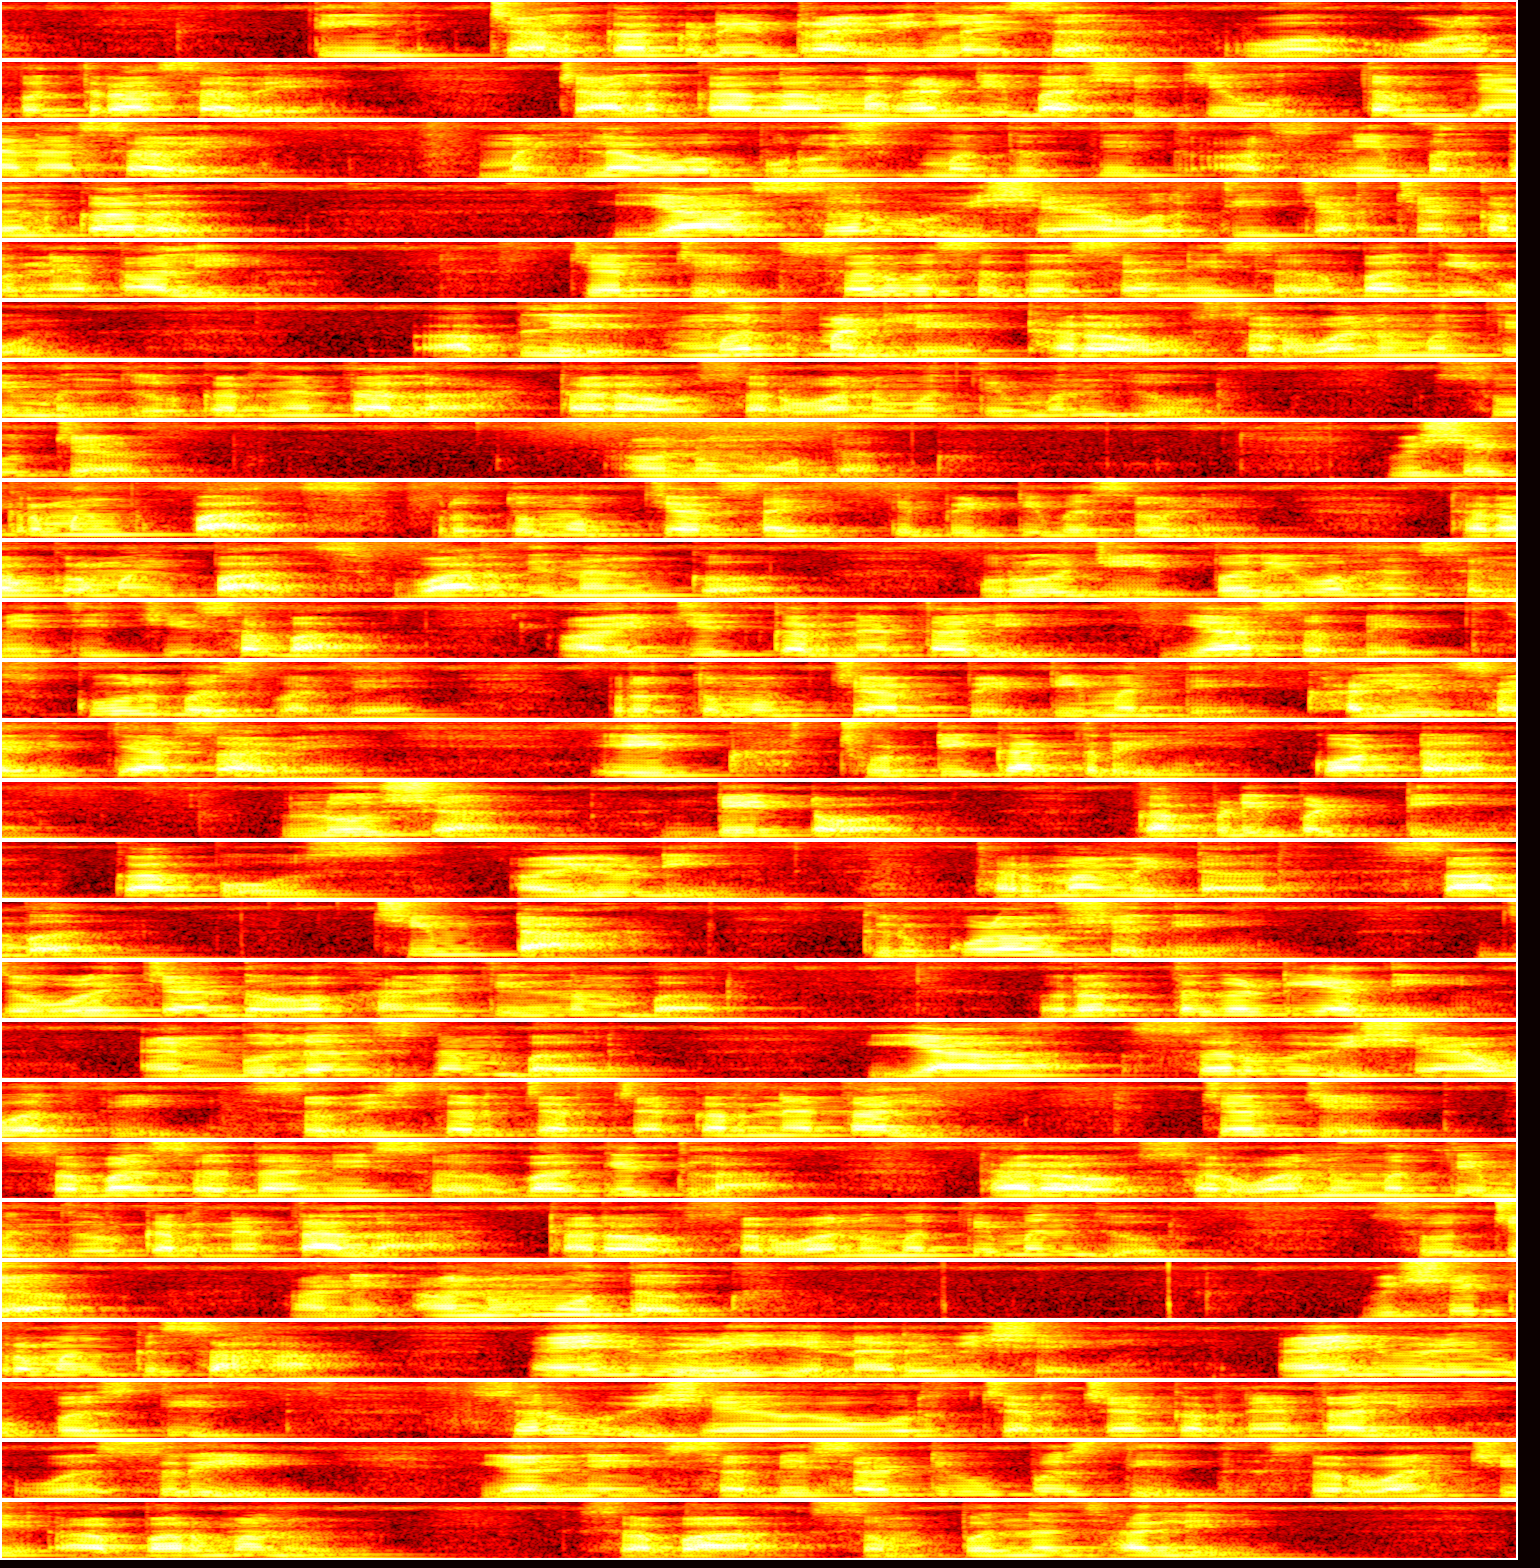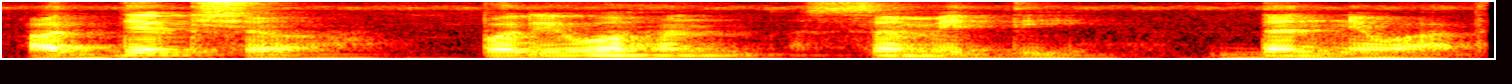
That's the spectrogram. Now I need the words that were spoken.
तीन चालकाकडे ड्रायव्हिंग लायसन व ओळखपत्र असावे. चालकाला मराठी भाषेचे उत्तम ज्ञान असावे. महिला व पुरुष मदतनीस असणे बंधनकारक. या सर्व विषयावरती चर्चा करण्यात आली. चर्चेत सर्व सदस्यांनी सहभागी होऊन आपले मत मांडले. ठराव सर्वानुमते मंजूर करण्यात आला. ठराव सर्वानुमते मंजूर. सूचक अनुमोदक. विषय क्रमांक पाच प्रथमोपचार साहित्य पेटी बसवणे. ठराव क्रमांक पाच वार दिनांक रोजी परिवहन समितीची सभा आयोजित करण्यात आली. या सभेत स्कूल बसमध्ये प्रथमोपचार पेटीमध्ये खालील साहित्य असावे. एक छोटी कात्री कॉटन लोशन डेटॉल कापडीपट्टी कापूस आयोडीन थर्मामीटर साबण चिमटा किरकोळ औषधे जवळच्या दवाखान्यातील नंबर रक्तगट यादी ॲम्ब्युलन्स नंबर या सर्व विषयावरती सविस्तर चर्चा करण्यात आली. चर्चेत सभासदांनी सहभाग घेतला. ठराव सर्वानुमते मंजूर करण्यात आला. ठराव सर्वानुमते मंजूर सूचक आणि अनुमोदक. विषय क्रमांक सहा. ऐनवेळी येणारे विषय. ऐनवेळी उपस्थित सर्व विषयावर चर्चा करण्यात आली व श्री यांनी सभेसाठी उपस्थित सर्वांचे आभार मानून सभा संपन्न झाली. अध्यक्ष परिवहन समिती धन्यवाद.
